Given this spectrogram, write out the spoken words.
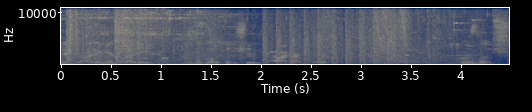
Oh, kid guiding in late. Oh my god, I couldn't shoot. Right. Very much.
